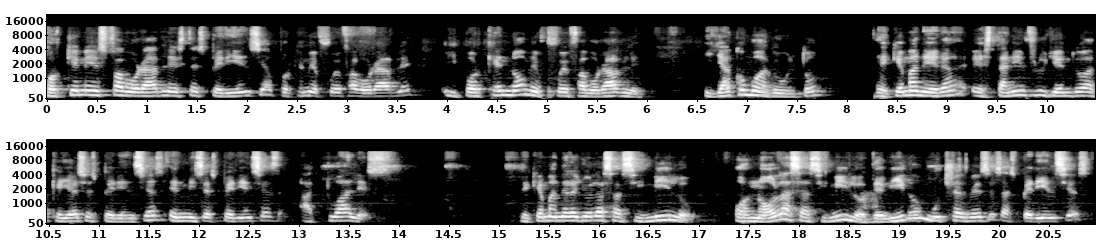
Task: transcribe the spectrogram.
por qué me es favorable esta experiencia, por qué me fue favorable y por qué no me fue favorable. Y ya como adulto, de qué manera están influyendo aquellas experiencias en mis experiencias actuales. De qué manera yo las asimilo o no las asimilo, debido muchas veces a experiencias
